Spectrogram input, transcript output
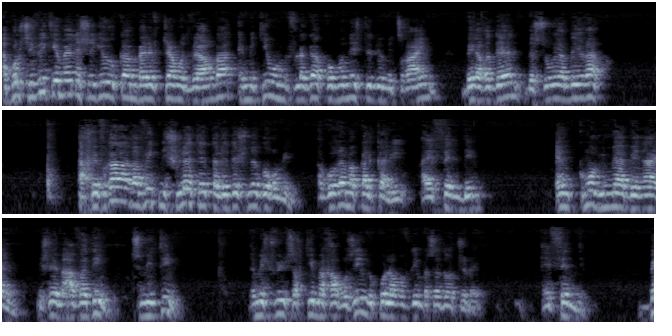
הבולשיביקים האלה שהגיעו כאן ב-1904, הם הקימו מפלגה קומוניסטית במצרים, בירדן, בסוריה, בעיראק. החברה הערבית נשלטת על ידי שני גורמים. הגורם הכלכלי, האפנדים, הם כמו בימי הביניים, יש להם עבדים, צמיתים. הם יושבים, משחקים מהחרוזים וכולם עובדים בשדות שלהם. האפנדים. ב',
